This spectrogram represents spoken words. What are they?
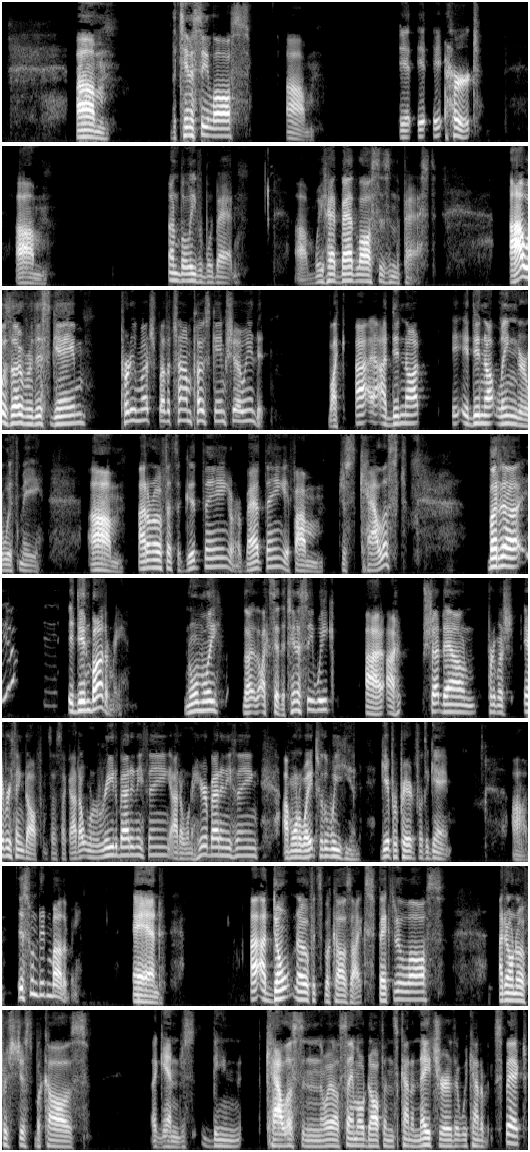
Um, the Tennessee loss, um, it, it, it hurt. Um, unbelievably bad. Um, we've had bad losses in the past. I was over this game pretty much by the time post game show ended. Like I, I did not, it, it, did not linger with me. Um, I don't know if that's a good thing or a bad thing. If I'm just calloused, but uh, it didn't bother me. Normally, like I said, the Tennessee week, I, I shut down pretty much everything Dolphins. I was like, I don't want to read about anything. I don't want to hear about anything. I want to wait till the weekend, get prepared for the game. Um, this one didn't bother me. And I, I don't know if it's because I expected a loss. I don't know if it's just because, again, just being callous and, well, same old Dolphins kind of nature that we kind of expect.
